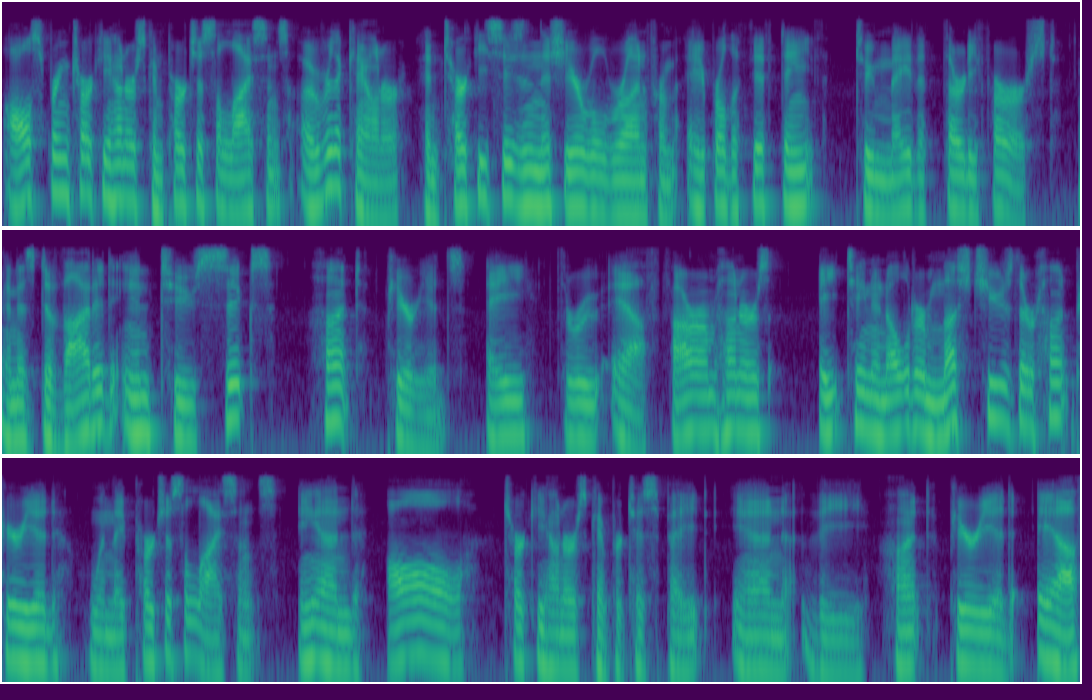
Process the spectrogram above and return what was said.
all spring turkey hunters can purchase a license over the counter, and turkey season this year will run from April the 15th to May the 31st and is divided into six hunt periods A through F. Firearm hunters 18 and older must choose their hunt period when they purchase a license, and all turkey hunters can participate in the hunt period F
